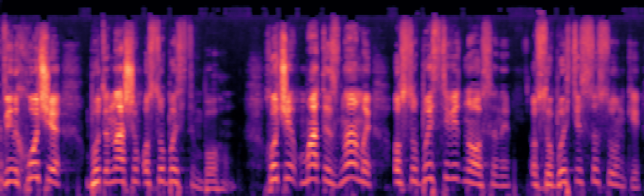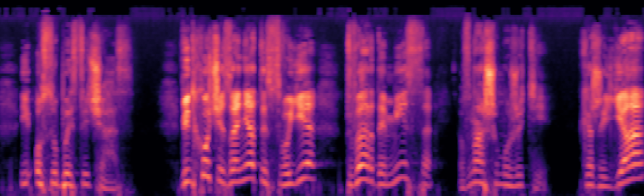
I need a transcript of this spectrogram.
Він хоче бути нашим особистим Богом, хоче мати з нами особисті відносини, особисті стосунки і особистий час. Він хоче зайняти своє тверде місце в нашому житті. Каже: Я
